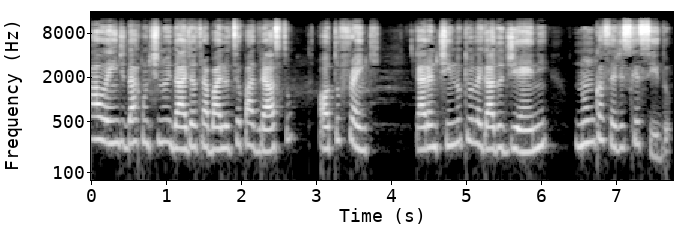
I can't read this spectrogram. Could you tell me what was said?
além de dar continuidade ao trabalho de seu padrasto, Otto Frank, garantindo que o legado de Anne nunca seja esquecido.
